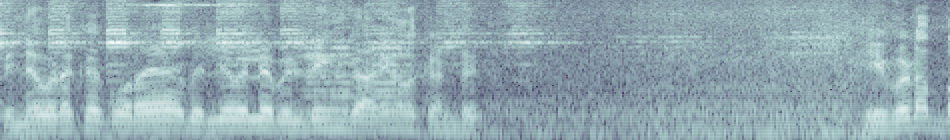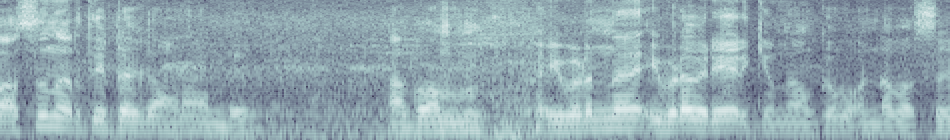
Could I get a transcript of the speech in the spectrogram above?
പിന്നെ ഇവിടെയൊക്കെ കുറേ വലിയ വലിയ ബിൽഡിങ്ങും കാര്യങ്ങളൊക്കെ ഉണ്ട്. ഇവിടെ ബസ് നിർത്തിയിട്ട് കാണാനുണ്ട്. അപ്പം ഇവിടുന്ന് ഇവിടെ വരെയായിരിക്കും നമുക്ക് പോകേണ്ട ബസ്.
